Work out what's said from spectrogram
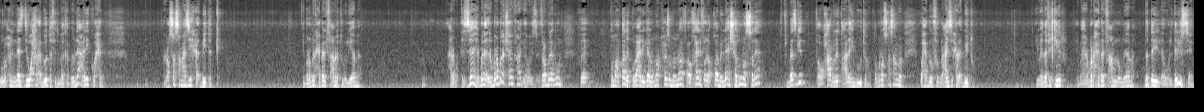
ويروحوا للناس دي وأحرق بيوتها في دماغها. بالله عليك واحد الرسول صلى الله عليه وسلم عايز يحرق بيتك. يبقى ربنا هيبارك في عملك يوم القيامه إزاي؟ ربنا ربنا مش هيبارك يعني ربنا بيقول ف... ثم انطلق مع رجال ومعهم حزم من النار فاخالف الأقوام لا يشهدون الصلاة في المسجد فأحرق عليهم بيوتهم. طب الرسول صلى الله عليه وسلم واحد عايز يحرق بيته. يبقى ده في خير. يبقى ربنا هيبارك في يوم القيامة. ده الدليل الأول. الدليل الثاني.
